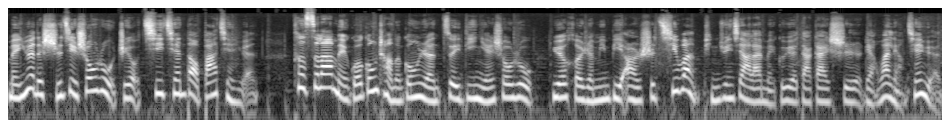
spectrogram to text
每月的实际收入只有七千到八千元。特斯拉美国工厂的工人最低年收入约合人民币二十七万，平均下来每个月大概是两万两千元。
